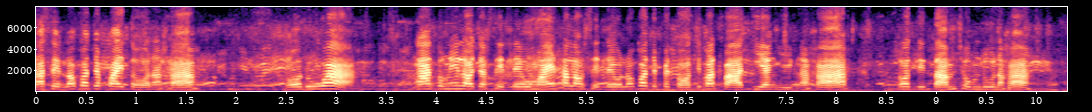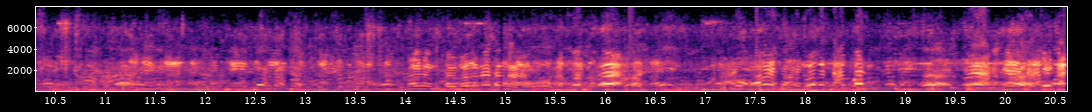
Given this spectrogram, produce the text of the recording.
ถ้าเสร็จเราก็จะไปต่อนะคะรอดูว่างานตรงนี้เราจะเสร็จเร็วไหม ถ้าเราเสร็จเร็วเราก็จะไปต่อที่วัดป่าเจียงอีกนะคะ รอติดตามชมดูนะคะ มั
